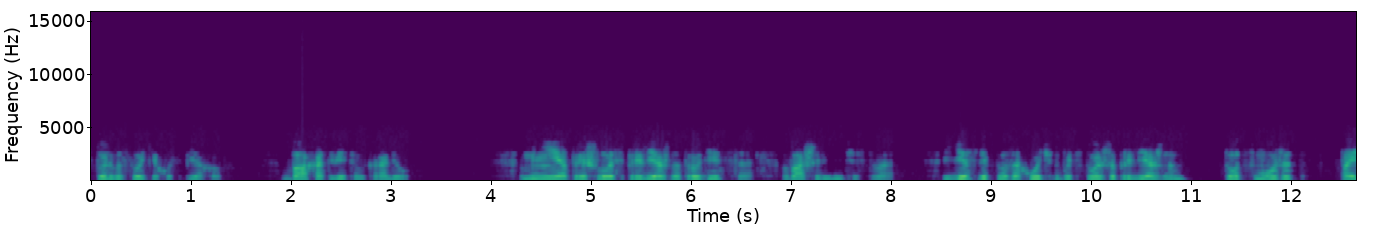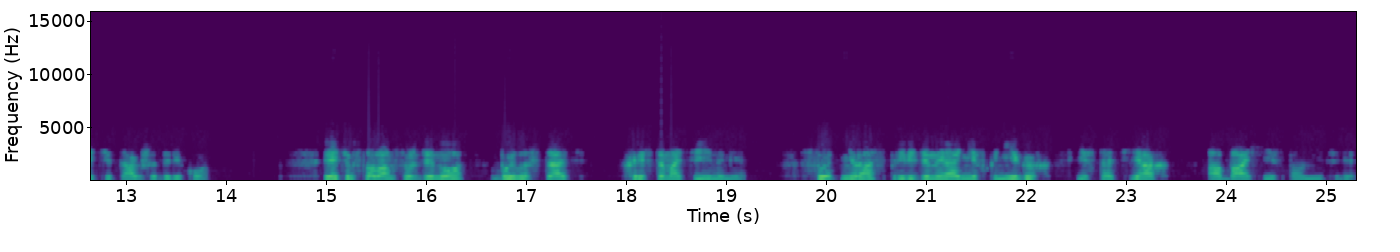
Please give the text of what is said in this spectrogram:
столь высоких успехов. Бах ответил королю. «Мне пришлось прилежно трудиться, Ваше Величество. Если кто захочет быть столь же прилежным, тот сможет пойти так же далеко». Этим словам суждено было стать хрестоматийными. Сотни раз приведены они в книгах и статьях о Бахе-исполнителе.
